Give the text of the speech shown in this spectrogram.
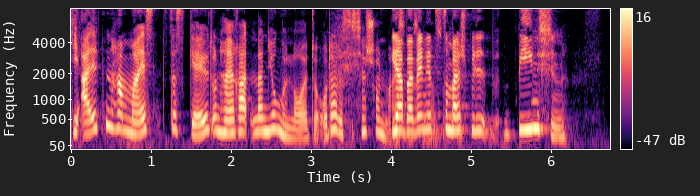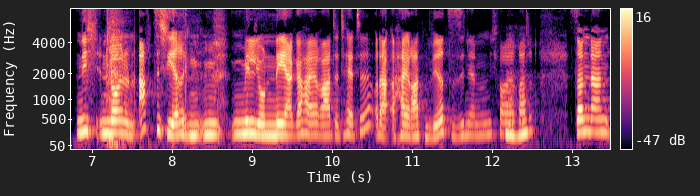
Die Alten haben meistens das Geld und heiraten dann junge Leute, oder? Das ist ja schon meistens. Ja, aber wenn jetzt zum Beispiel Bienchen nicht einen 89-jährigen M- Millionär geheiratet hätte, oder heiraten wird, sie sind ja noch nicht verheiratet, sondern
